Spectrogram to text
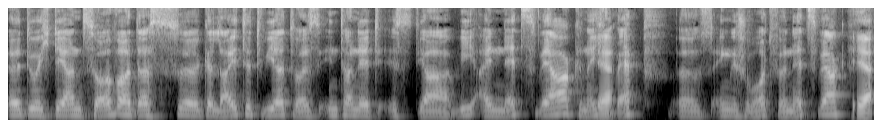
äh, durch deren Server das äh, geleitet wird, weil das Internet ist ja wie ein Netzwerk, nicht ja. Web, äh, das englische Wort für Netzwerk. Ja.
